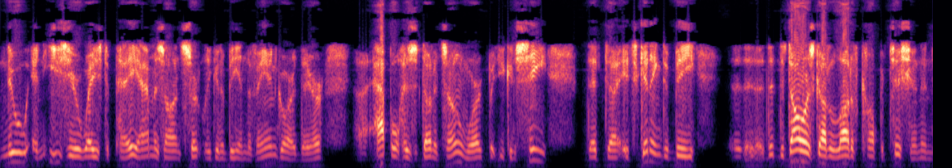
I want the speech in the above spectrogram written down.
new and easier ways to pay, Amazon's certainly going to be in the vanguard there. Uh, Apple has done its own work, but you can see that uh, it's getting to be the, the dollar's got a lot of competition, and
